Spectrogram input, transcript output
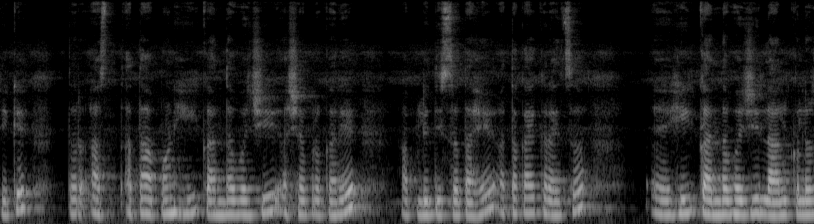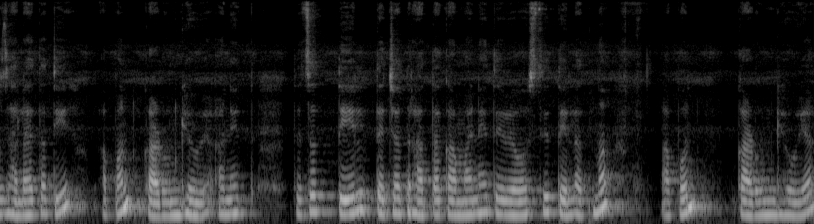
ठीक आहे? तर आज आता आपण ही कांदा भजी अशा प्रकारे आपली दिसत आहे. आता काय करायचं? ही कांदा भजी लाल कलर झाला आहे तर ती आपण काढून घेऊया. आणि त्याचं तेल त्याच्यात राहता कामा नये. ते व्यवस्थित तेलातनं आपण काढून घेऊया.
